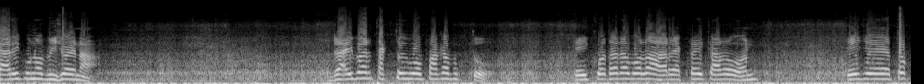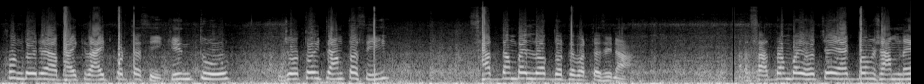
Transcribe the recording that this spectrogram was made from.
গাড়ি কোনো বিষয় না। ড্রাইভার থাকতে হইব পাকাপুক্ত। এই কথাটা বলার একটাই কারণ, এই যে এতক্ষণ ধরে বাইক রাইড করতেছি, কিন্তু যতই টানতাছি, সাদ্দাম ভাই লক ধরতে পারতেছি না। আর সাদ্দাম ভাই হচ্ছে একদম সামনে,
